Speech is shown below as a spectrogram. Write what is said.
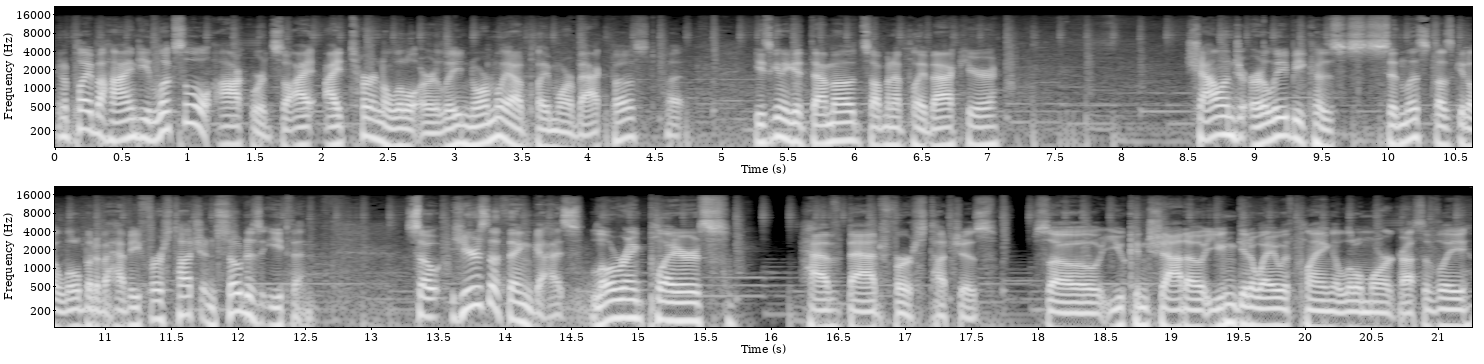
Going to play behind. He looks a little awkward, so I, I turn a little early. Normally, I'd play more back post, but he's going to get demoed, so I'm going to play back here. Challenge early because Sinless does get a little bit of a heavy first touch, and so does Ethan. So here's the thing, guys. Low rank players have bad first touches. So you can shadow, you can get away with playing a little more aggressively,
